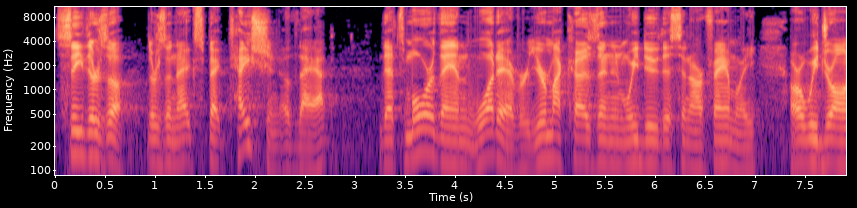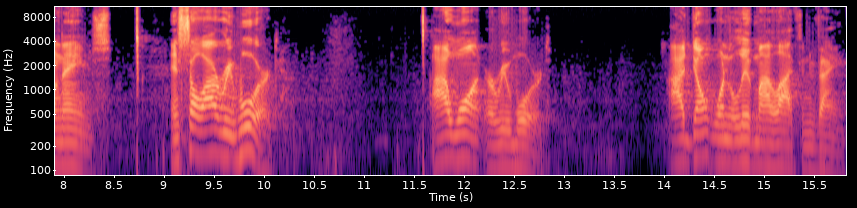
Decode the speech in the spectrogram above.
see, there's, a, there's an expectation of that that's more than whatever. You're my cousin and we do this in our family, or we draw names. And so our reward. I want a reward. I don't want to live my life in vain.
